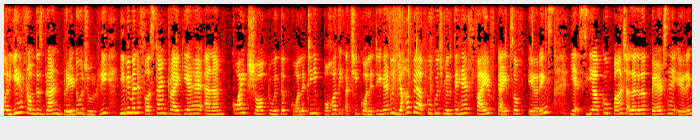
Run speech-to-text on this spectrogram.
और ये है from this brand Bredo jewellery ये भी मैंने फ़र्स्ट टाइम ट्राई किया है and I am quite shocked with the quality बहुत ही अच्छी क्वालिटी है। तो यहाँ पे आपको कुछ मिलते हैं five types of ear yes ये आपको पाँच अलग अलग पेयर्स हैं इयर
